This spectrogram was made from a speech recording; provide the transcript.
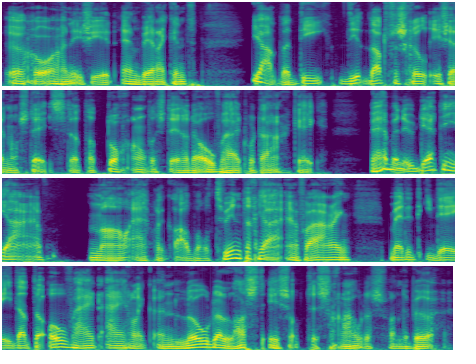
uh, georganiseerd en werkend. Ja, dat, die, dat verschil is er nog steeds. Dat dat toch anders tegen de overheid wordt aangekeken. We hebben nu 13 jaar nou eigenlijk al wel twintig jaar ervaring met het idee dat de overheid eigenlijk een lode last is op de schouders van de burger.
